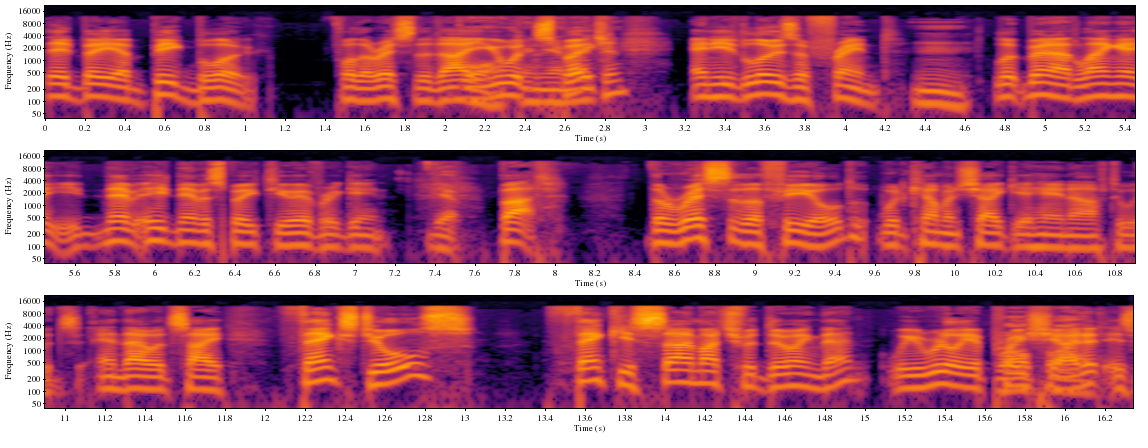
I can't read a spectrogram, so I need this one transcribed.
there'd be a big blue for the rest of the day. You wouldn't speak, imagine? and you'd lose a friend. Mm. Look, Bernard Langer, you'd never, he'd never speak to you ever again. Yep. But the rest of the field would come and shake your hand afterwards, and they would say, "Thanks, Jules. Thank you so much for doing that. We really appreciate played. it. It's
